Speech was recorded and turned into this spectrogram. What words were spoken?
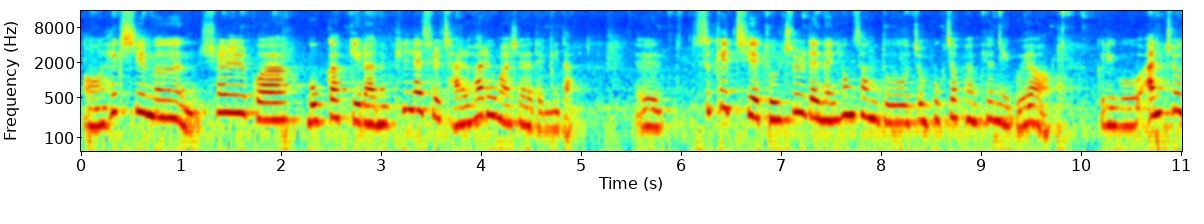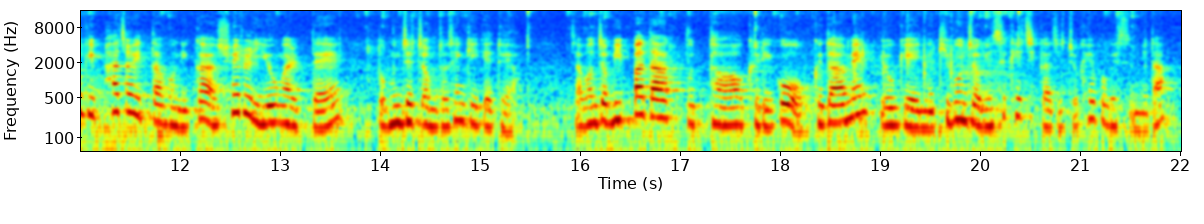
어, 핵심은 쉘과 목깎기라는 필렛을 잘 활용하셔야 됩니다. 어, 스케치에 돌출되는 형상도 좀 복잡한 편이고요. 그리고 안쪽이 파져 있다 보니까 쉘을 이용할 때 또 문제점도 생기게 돼요. 자, 먼저 밑바닥부터 그리고 그 다음에 여기에 있는 기본적인 스케치까지 쭉 해보겠습니다.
